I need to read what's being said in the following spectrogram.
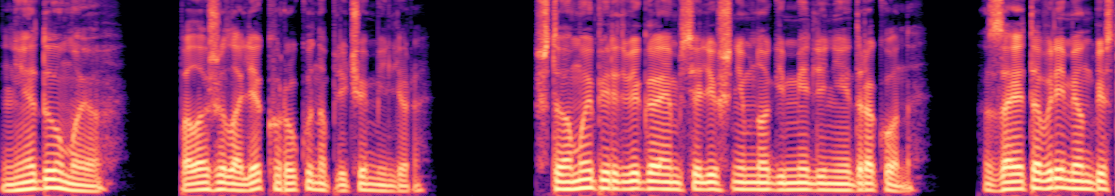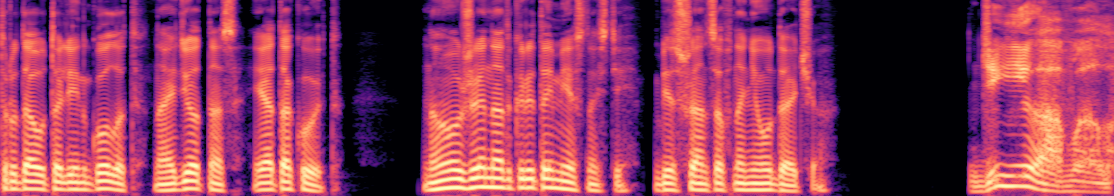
«Не думаю», Положил Олег руку на плечо Миллера. Что мы передвигаемся лишь немногим медленнее дракона. За это время он без труда утолит голод, найдет нас и атакует. Но уже на открытой местности, без шансов на неудачу. «Дьявол!»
